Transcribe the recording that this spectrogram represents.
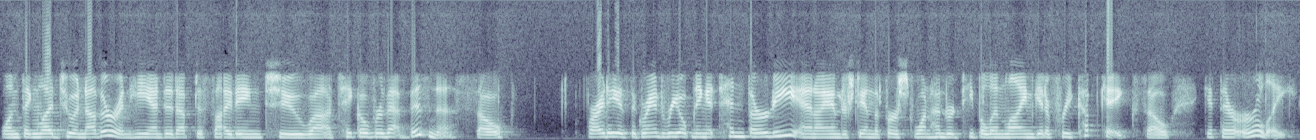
one thing led to another, and he ended up deciding to uh, take over that business. So Friday is the grand reopening at 10:30, and I understand the first 100 people in line get a free cupcake. So get there early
